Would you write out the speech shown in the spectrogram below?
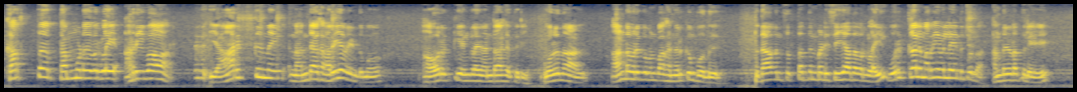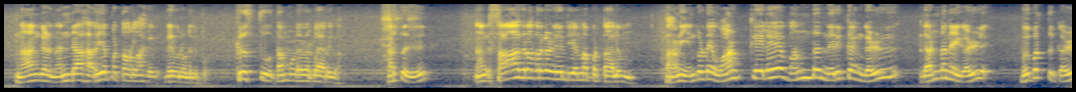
கர்த்தர் தம்முடையவர்களை அறிவார். யாருக்கு நன்றாக அறிய வேண்டுமோ அவருக்கு எங்களை நன்றாக தெரியும். ஒரு நாள் ஆண்டவருக்கு முன்பாக நிற்கும் போது பிதாவின் சுத்தத்தின்படி செய்யாதவர்களை ஒரு காலம் அறியவில்லை என்று சொல்வார் அந்த இடத்திலே நாங்கள் நன்றாக அறியப்பட்டவர்களாக தேவனோடு இருப்போம். கிறிஸ்து தம்முடையவர்களை அறிவார். அடுத்து நாங்கள் சாகிறவர்கள் என்று எண்ணப்பட்டாலும் ஆனால் எங்களுடைய வாழ்க்கையிலே வந்த நெருக்கங்கள் தண்டனைகள் விபத்துக்கள்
